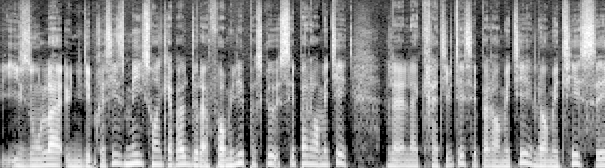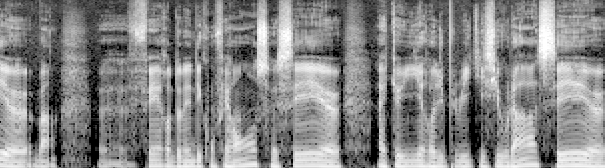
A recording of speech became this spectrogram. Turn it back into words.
ils ont là une idée précise, mais ils sont incapables de la formuler parce que c'est pas leur métier. La, la créativité, c'est pas leur métier. Leur métier, c'est ben, faire donner des conférences, c'est euh, accueillir du public ici ou là, c'est euh,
